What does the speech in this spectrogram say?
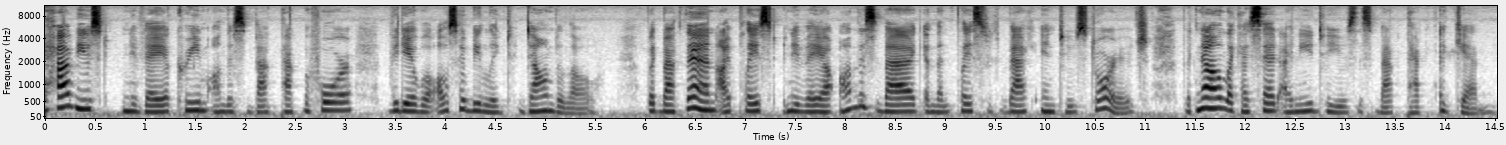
have used Nivea cream on this backpack before. Video will also be linked down below. But back then, I placed Nivea on this bag and then placed it back into storage. But now, like I said, I need to use this backpack again.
